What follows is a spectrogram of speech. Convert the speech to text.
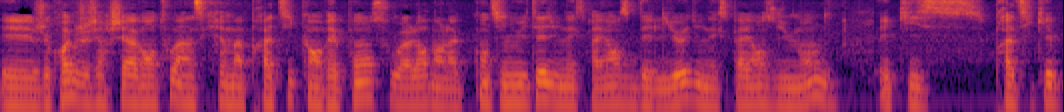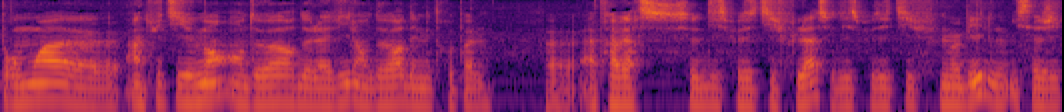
Et je crois que je cherchais avant tout à inscrire ma pratique en réponse ou alors dans la continuité d'une expérience des lieux, d'une expérience du monde, et qui se pratiquait pour moi euh, intuitivement en dehors de la ville, en dehors des métropoles. Euh, à travers ce dispositif-là, ce dispositif mobile, il s'agit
